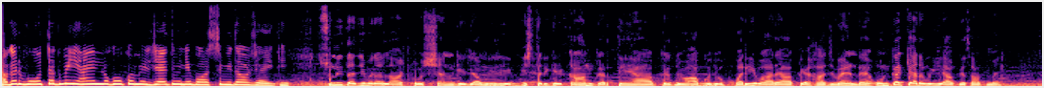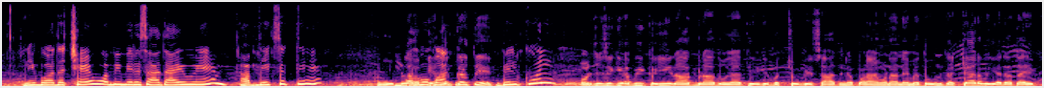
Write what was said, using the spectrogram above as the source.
अगर वो तक भी यहाँ इन लोगों को मिल जाए तो इन्हें बहुत सुविधा हो जाएगी। सुनीता जी मेरा लास्ट क्वेश्चन कि जब ये इस तरीके काम करते हैं आपके जो आपका जो परिवार है आपके हस्बैंड है उनका क्या रवैया आपके साथ में? नहीं बहुत अच्छा है वो अभी मेरे साथ आए हुए हैं। आप देख सकते हैं। वो मतलब आपकी हेल्प करते हैं? बिल्कुल। और जैसे कि अभी कहीं रात बरात हो जाती है कि बच्चों के साथ इन्हें पढ़ाने बनाने में तो उनका क्या रवैया रहता है? एक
